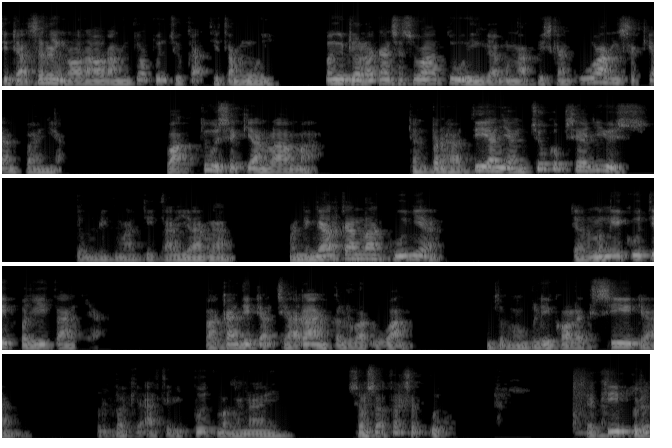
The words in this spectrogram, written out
tidak sering orang-orang tua pun juga ditemui mengidolakan sesuatu hingga menghabiskan uang sekian banyak, waktu sekian lama, dan perhatian yang cukup serius untuk menikmati tayangan, mendengarkan lagunya, dan mengikuti beritanya. Bahkan tidak jarang keluar uang untuk membeli koleksi dan berbagai atribut mengenai sosok tersebut. Jadi ber,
